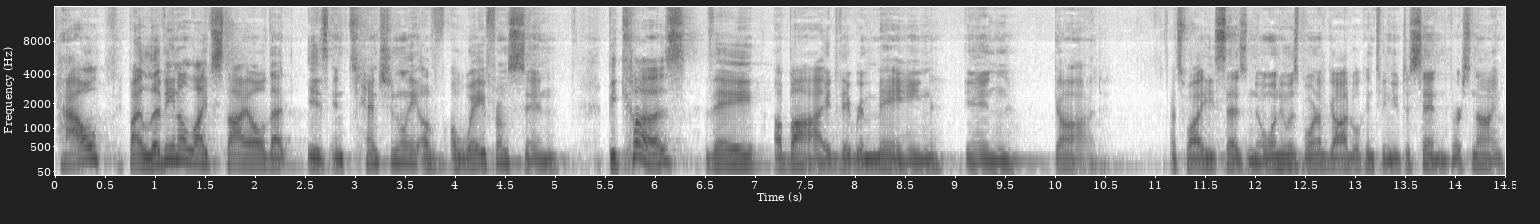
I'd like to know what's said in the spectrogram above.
How? By living a lifestyle that is intentionally of, away from sin because they abide, they remain in God. That's why he says, No one who is born of God will continue to sin. Verse 9,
